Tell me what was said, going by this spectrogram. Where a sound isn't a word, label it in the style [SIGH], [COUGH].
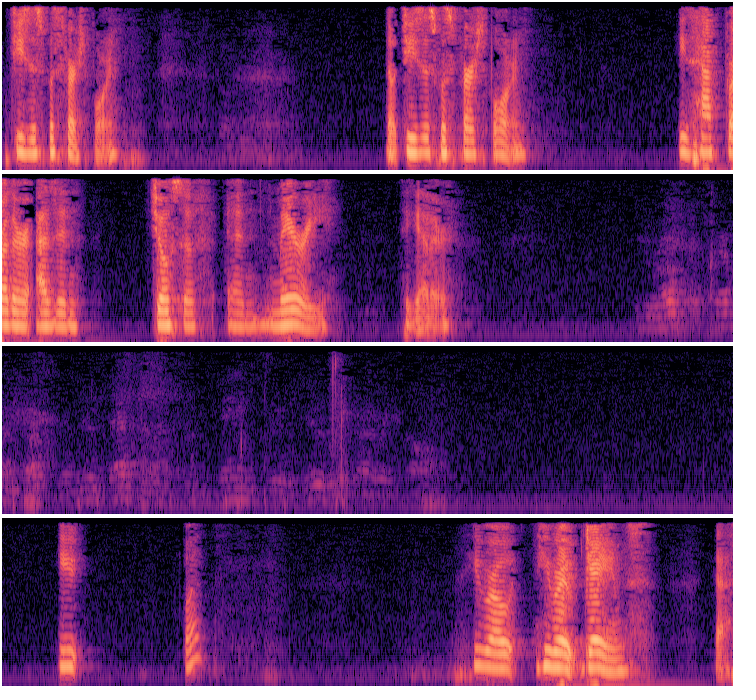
Jesus was firstborn. No, Jesus was firstborn. He's half brother as in Joseph and Mary together. He what? He wrote he wrote James. Yes.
